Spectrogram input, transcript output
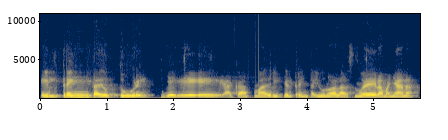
el 30 de octubre llegué acá a Madrid el 31 a las 9 de la mañana.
